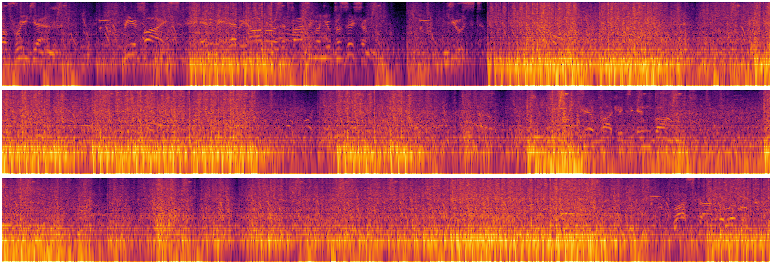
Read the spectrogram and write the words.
Health regen. Be advised, enemy heavy armor is advancing on your position. Juiced. Care package inbound. Last stand delivered.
